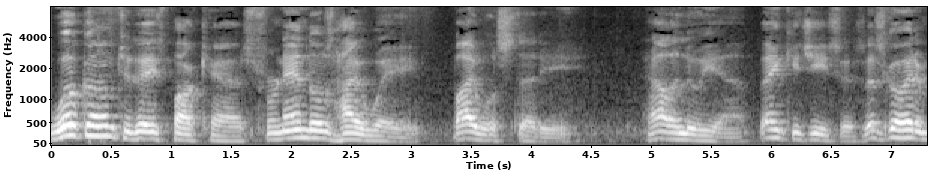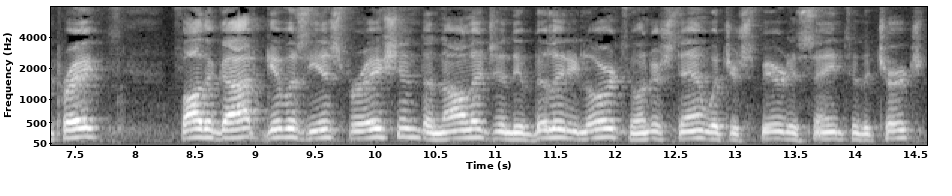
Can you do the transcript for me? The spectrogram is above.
Welcome to today's podcast, Fernando's Highway Bible Study. Hallelujah. Thank you, Jesus. Let's go ahead and pray. Father God, give us the inspiration, the knowledge, and the ability, Lord, to understand what your Spirit is saying to the church,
